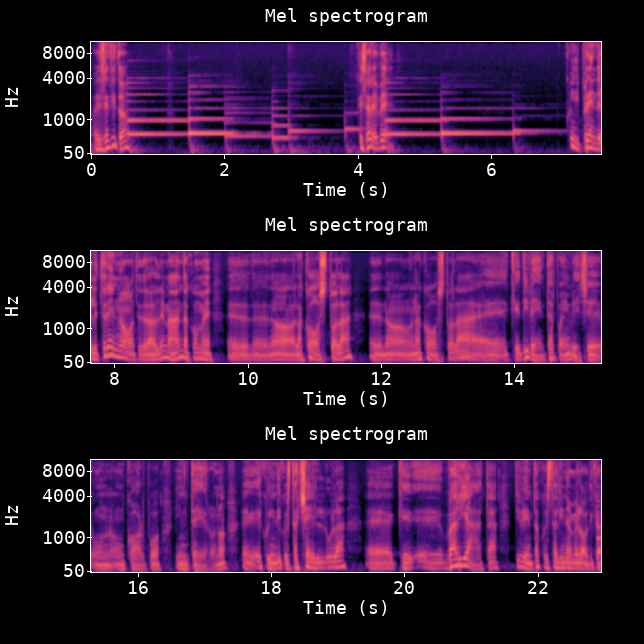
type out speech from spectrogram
Avete sentito? Che sarebbe... Quindi prende le tre note dell'allemanda come eh, no, la costola, eh, no, una costola eh, che diventa poi invece un, un corpo intero no? e, e, quindi questa cellula eh, che eh, variata diventa questa linea melodica.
